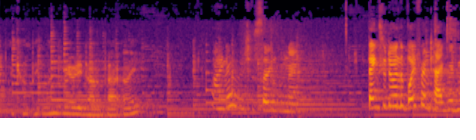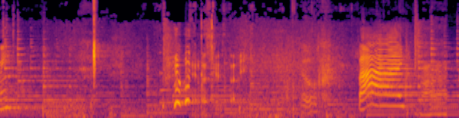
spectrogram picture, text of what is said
I can't pick one we already done apparently. I know, it's just letting them know. Thanks for doing the boyfriend tag with me. Okay, let's go study. Ugh. Bye. Bye.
